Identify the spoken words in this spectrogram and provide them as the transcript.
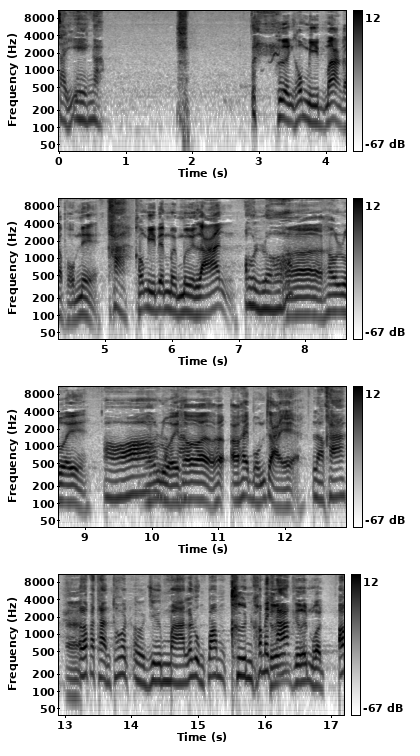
ใส่เองอะเพื่อนเขามีมากกับผมนี่ค่ะ เขามีเป็นหมื่นหมื่นล้าน โอ้เหรอ เออเขารวยอ๋อเขารวยหอคะเขาก็เอาให้ผมใส่อะเหรอคะ อ่า แล้วประธานโทษเออยืมมาแล้วลุงป้อมคืนเขาไหมคืนคะคืนหมด อ๋อ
